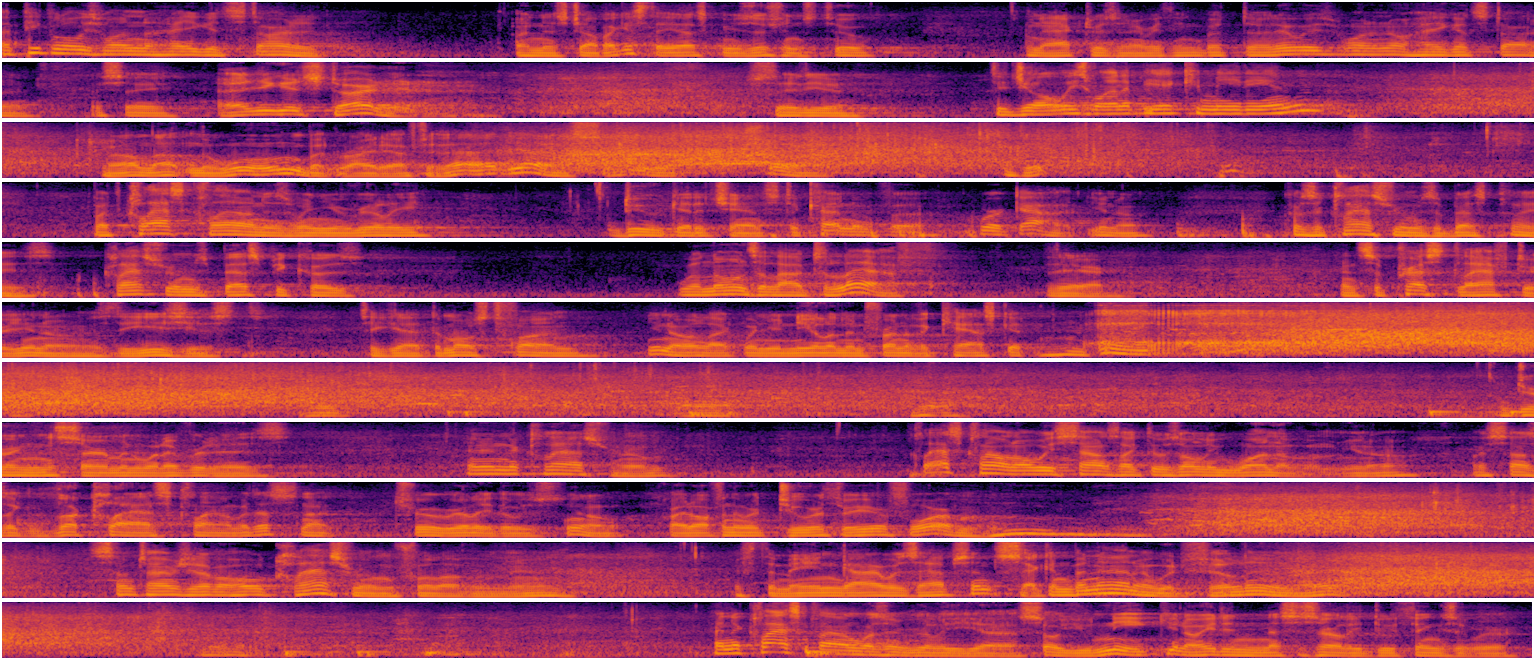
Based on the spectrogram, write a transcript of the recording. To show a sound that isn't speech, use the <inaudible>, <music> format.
And people always want to know how you get started on this job. I guess they ask musicians too, and actors and everything, but uh, they always want to know how you got started. They say, How'd you get started? say to you, Did you always want to be a comedian? Well, not in the womb, but right after that, yes. Sure. I did. But class clown is when you really do get a chance to kind of uh, work out, you know. Because the classroom is the best place. Classroom is best because, well, no one's allowed to laugh there. And suppressed laughter, you know, is the easiest to get, the most fun. You know, like when you're kneeling in front of a casket. <laughs> During the sermon, whatever it is. And in the classroom, class clown always sounds like there was only one of them, you know? It sounds like the class clown, but that's not true, really. There was, you know, quite often there were two or three or four of them. Sometimes you'd have a whole classroom full of them, yeah. If the main guy was absent, second banana would fill in, right? And the class clown wasn't really uh, so unique. You know, he didn't necessarily do things that were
